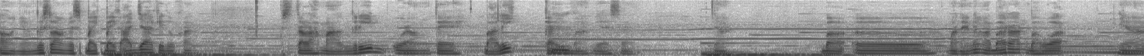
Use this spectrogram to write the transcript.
oh nyangges lah geus baik-baik aja gitu kan. Setelah maghrib orang teh balik ke imah biasa. Nah ba eh manehna ngabaran bahwa nya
